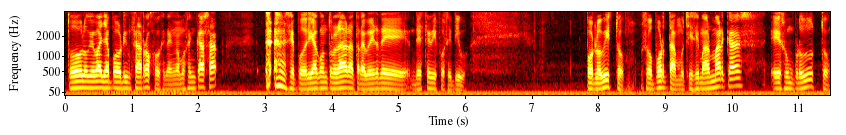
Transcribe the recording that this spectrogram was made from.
todo lo que vaya por infrarrojos que tengamos en casa se podría controlar a través de, este dispositivo. Por lo visto, soporta muchísimas marcas, es un producto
